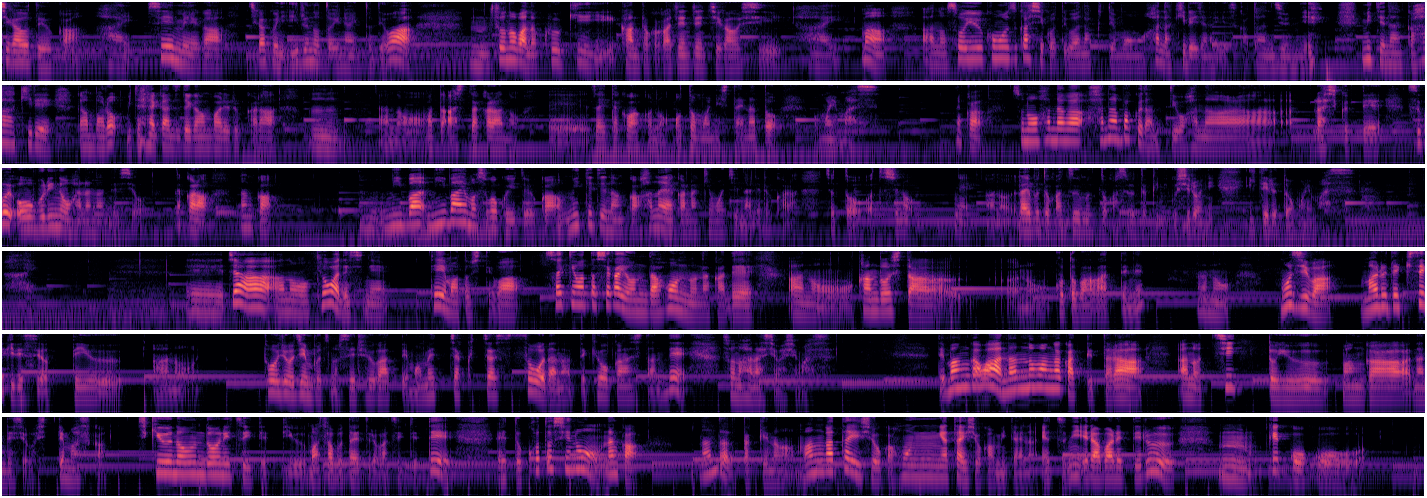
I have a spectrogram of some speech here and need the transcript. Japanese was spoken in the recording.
違うというか、はい、生命が近くにいるのといないとではうん、その場の空気感とかが全然違うし、はい、まああのそういう小難しいこと言わなくても花綺麗じゃないですか単純に。見てなんか「はあ綺麗頑張ろう」みたいな感じで頑張れるから、うん、あのまた明日からの、えー、在宅ワークのお供にしたいなと思います。なんかそのお花が花爆弾っていうお花らしくてすごい大ぶりのお花なんですよ。だからなんか見見栄えもすごくいいというか見ててなんか華やかな気持ちになれるからちょっと私の,、ね、あのライブとかズームとかする時に後ろにいてると思います。はいえー、じゃああの今日はですねテーマとしては最近私が読んだ本の中であの感動したあの言葉があってねあの文字はまるで奇跡ですよっていうあの登場人物のセリフがあってもうめちゃくちゃそうだなって共感したんでその話をします。で漫画は何の漫画かって言ったら「あの地」という漫画なんですよ。知ってますか？地球の運動についてっていう、まあ、サブタイトルがついてて、えっと、今年のなんか何だったっけな？漫画大賞か本屋大賞かみたいなやつに選ばれてる、うん、結構こう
